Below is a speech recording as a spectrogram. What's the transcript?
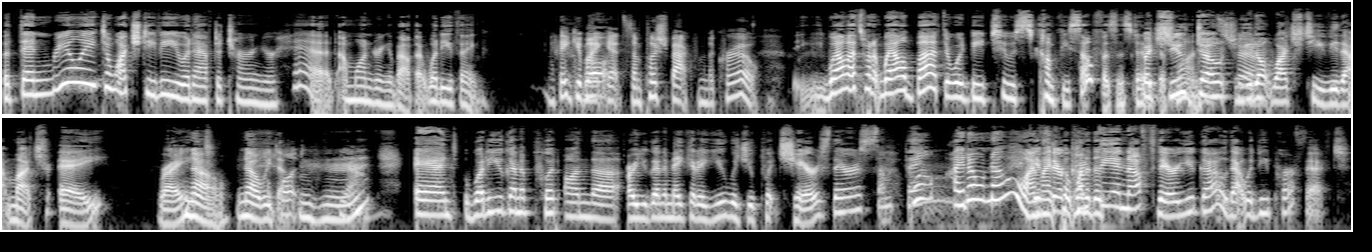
But then really to watch TV, you would have to turn your head. I'm wondering about that. What do you think? I think you Well- might get some pushback from the crew. Well, that's what. Well, but there would be two comfy sofas instead. of But you one. don't you don't watch TV that much, A, right? No, no, we don't. Well, hmm Yeah. And what are you going to put on the? Are you going to make it a U? Would you put chairs there or something? well, I don't know. I if might they're put one of the. enough, there you go. That would be perfect.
